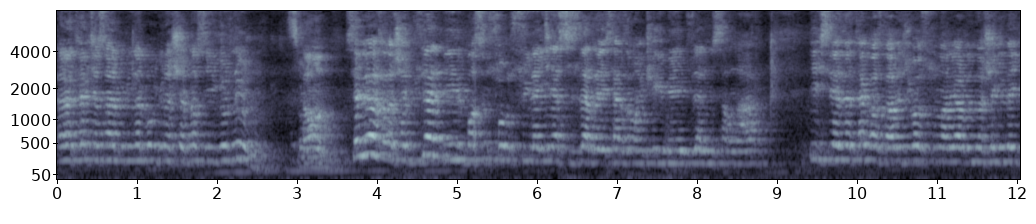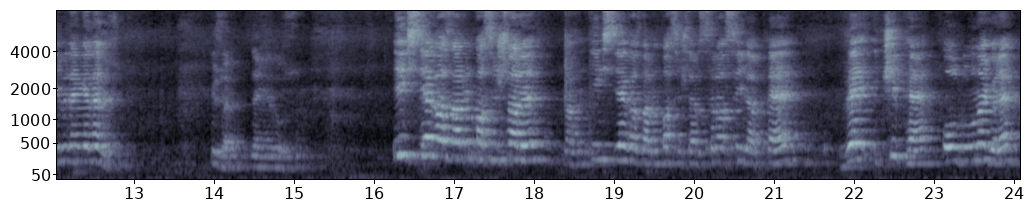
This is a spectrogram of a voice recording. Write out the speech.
Evet herkese hayırlı günler, bol güneşler. Nasıl iyi görünüyor mu? Tamam. Sevgili arkadaşlar güzel bir basın sorusuyla yine sizlerleyiz her zamanki gibi güzel insanlar. X, Y, Z, T gazları, civa sütunlar yardımıyla şekilde gibi dengededir. Güzel, dengede olsun. X, Y gazlarının basınçları, bakın X, Y gazlarının basınçları sırasıyla P ve 2P olduğuna göre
